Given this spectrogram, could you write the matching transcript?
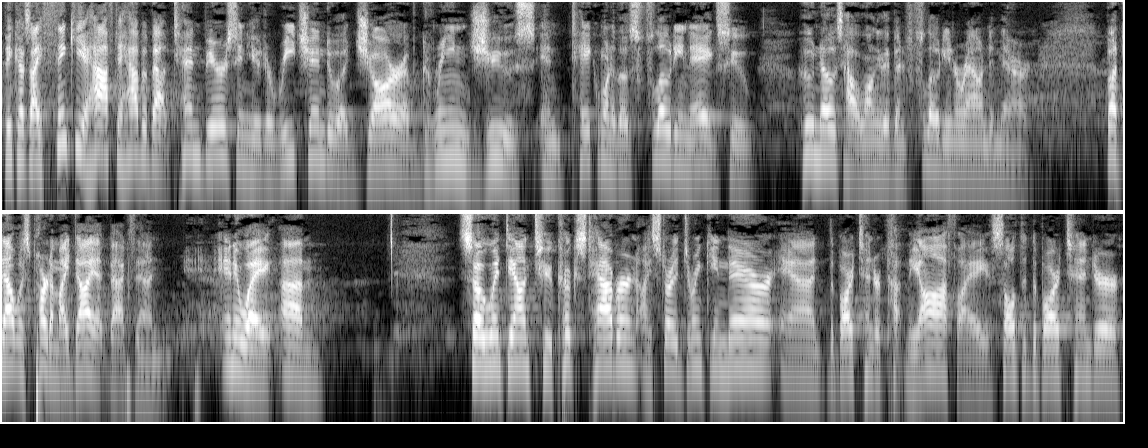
because I think you have to have about 10 beers in you to reach into a jar of green juice and take one of those floating eggs who, who knows how long they've been floating around in there. But that was part of my diet back then. Anyway, um, so I went down to Cook's Tavern. I started drinking there, and the bartender cut me off. I assaulted the bartender.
